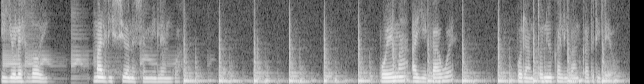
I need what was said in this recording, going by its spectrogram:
y yo les doy maldiciones en mi lengua. Poema Ayecahue por Antonio Calibán Catrileo.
